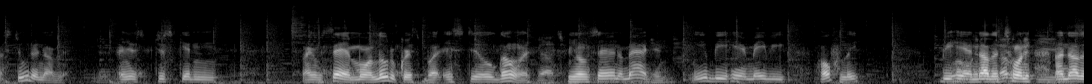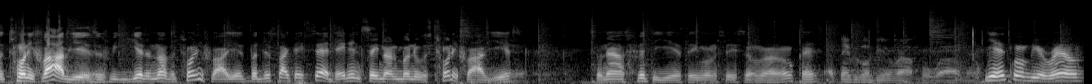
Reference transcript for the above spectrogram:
a student of it, and it's just getting, like I'm saying, more ludicrous, but it's still going. Gotcha. You know what I'm saying? Imagine we'll be here maybe, hopefully, be Well, here we another 20, another 50 years. another 25 years if we can get another 25 years. But just like they said, they didn't say nothing but it was 25 years. Yeah. So now it's 50 years. They want to say something like, okay. I think we're gonna be around for a while, man. Yeah, it's gonna be around.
